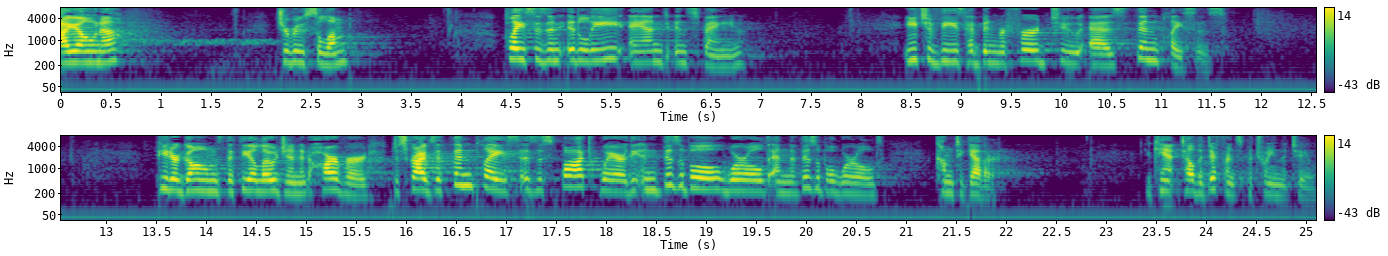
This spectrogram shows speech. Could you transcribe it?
Iona, Jerusalem, places in Italy and in Spain. Each of these have been referred to as thin places. Peter Gomes, the theologian at Harvard, describes a thin place as the spot where the invisible world and the visible world come together. You can't tell the difference between the two.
